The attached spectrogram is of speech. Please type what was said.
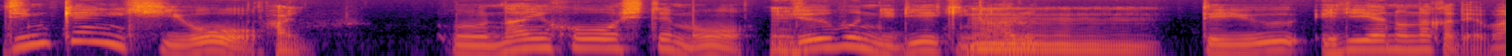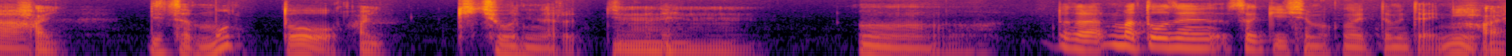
人件費を内包しても十分に利益があるっていうエリアの中では実はもっと貴重になるっていうかね。うんだからまあ当然さっき石山君が言ったみたいに、はい、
